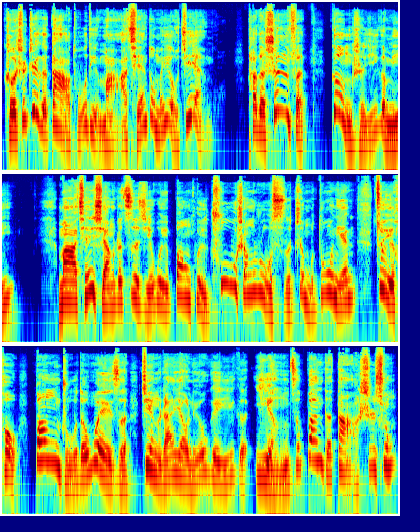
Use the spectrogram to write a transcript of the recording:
可是这个大徒弟马前都没有见过，他的身份更是一个谜。马前想着自己为帮会出生入死这么多年，最后帮主的位子竟然要留给一个影子般的大师兄，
